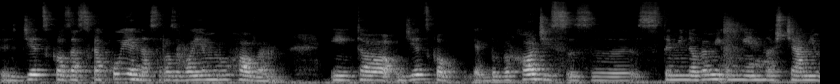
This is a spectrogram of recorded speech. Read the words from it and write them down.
dziecko zaskakuje nas rozwojem ruchowym, i to dziecko jakby wychodzi z, z, z tymi nowymi umiejętnościami,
